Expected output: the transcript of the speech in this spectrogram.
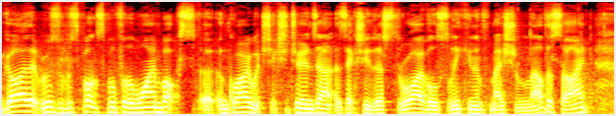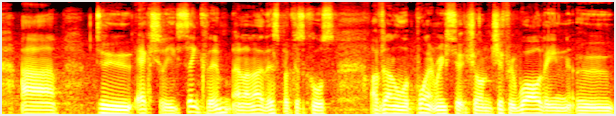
the guy that was responsible for the wine box uh, inquiry, which actually turns out is actually just the rivals leaking information on the other side, uh, to actually sink them. And I know this because, of course, I've done all the point research on Geoffrey Wilding, who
